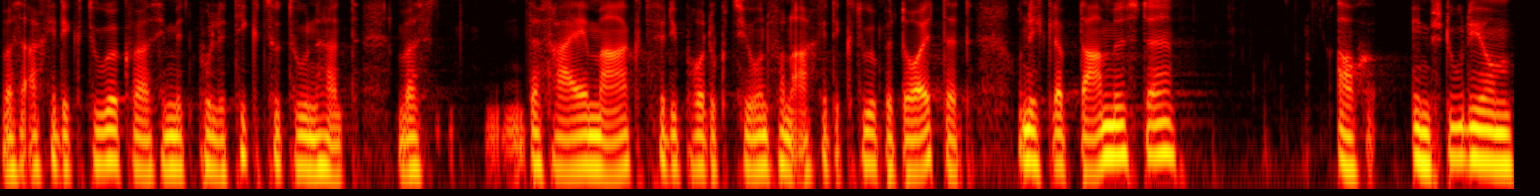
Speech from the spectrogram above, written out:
was Architektur quasi mit Politik zu tun hat, was der freie Markt für die Produktion von Architektur bedeutet. Und ich glaube, da müsste auch im Studium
